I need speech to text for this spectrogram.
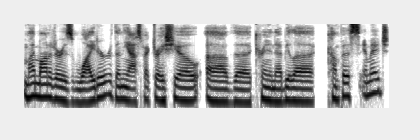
my monitor is wider than the aspect ratio of the Carina Nebula compass image.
